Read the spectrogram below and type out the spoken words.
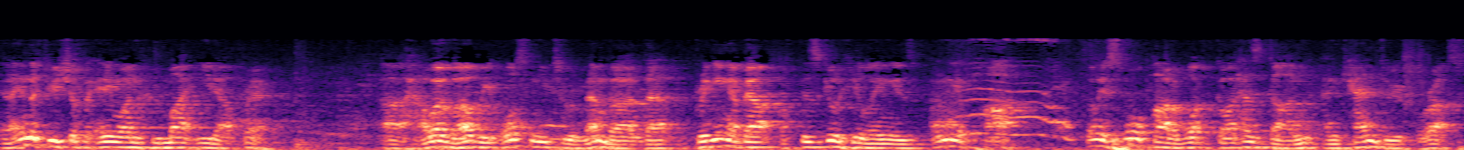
uh, in the future for anyone who might need our prayer. Uh, however, we also need to remember that bringing about a physical healing is only a part, it's only a small part of what God has done and can do for us.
